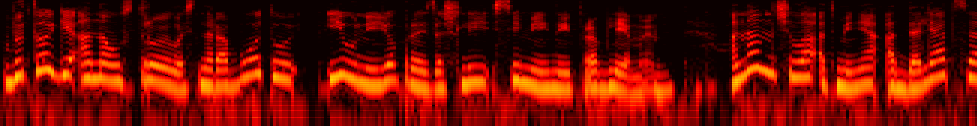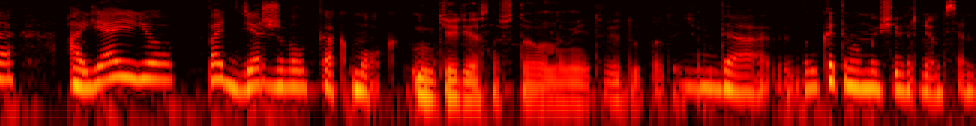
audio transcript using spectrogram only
В итоге она устроилась на работу, и у нее произошли семейные проблемы. Она начала от меня отдаляться, а я ее поддерживал как мог. Интересно, что он имеет в виду под этим. Да, ну, к этому мы еще вернемся.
